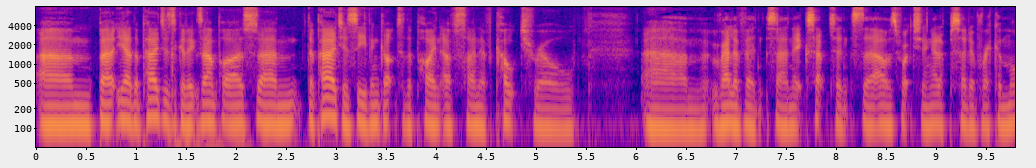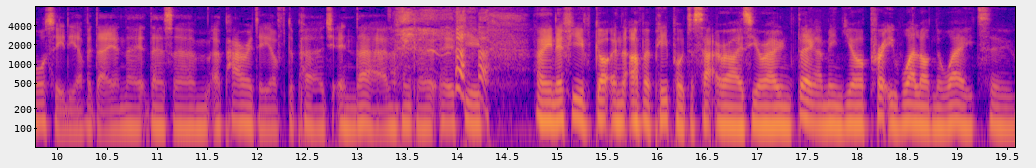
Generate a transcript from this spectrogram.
Um, but yeah, the Purge is a good example. As um, the Purge has even got to the point of sign of cultural um, relevance and acceptance. That I was watching an episode of Rick and Morty the other day, and they, there's um, a parody of the Purge in there. And I think uh, if you, I mean, if you've gotten other people to satirize your own thing, I mean, you're pretty well on the way to.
